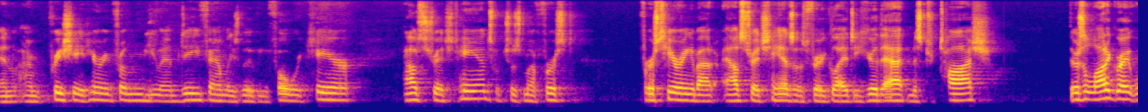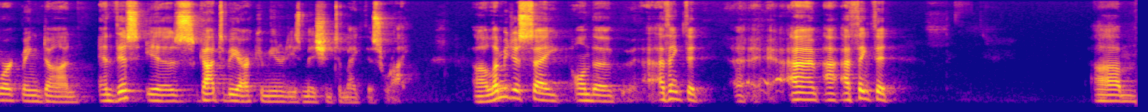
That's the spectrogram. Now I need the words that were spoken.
And I appreciate hearing from UMD, Families Moving Forward Care, Outstretched Hands, which was my first, first hearing about Outstretched Hands. I was very glad to hear that. Mr. Tosh. There's a lot of great work being done, and this is, got to be our community's mission to make this right. Uh, Let me just say on the, I think that, uh, I, I- I think that um,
